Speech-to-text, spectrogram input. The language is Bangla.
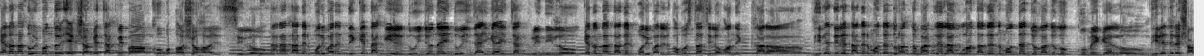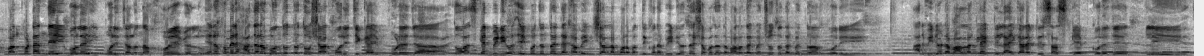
কেননা দুই বন্ধু একসঙ্গে চাকরি পাওয়া খুব অসহায় ছিল। তারা তাদের পরিবারের দিকে তাকিয়ে দুইজনেই দুই জায়গায় চাকরি নিল। কেননা তাদের পরিবারের অবস্থা ছিল অনেক খারাপ। ধীরে ধীরে তাদের মধ্যে দূরত্ব বাড়তে লাগল, তাদের মধ্যে যোগাযোগ কমে গেল। ধীরে ধীরে সম্পর্কটা নেই বলেই পরিচালনা হয়ে গেল। এরকমের হাজারো বন্ধুত্ব তোষার মরিচিকায় পড়ে যায়। তো আজকের ভিডিও এই পর্যন্তই। দেখাবে ইনশাল্লাহ পরবর্তী কোনো ভিডিওতে। সবাই ভালো থাকবেন, সুস্থ থাকবেন, দোয়া করি। আর ভিডিওটা ভালো লাগলে একটি লাইক আর একটি সাবস্ক্রাইব করে দেন প্লিজ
